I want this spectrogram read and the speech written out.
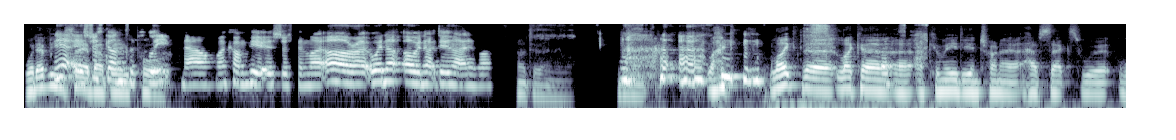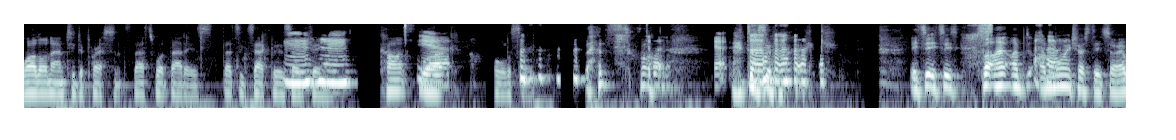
Whatever you Yeah, say it's just gone to poor, sleep now. My computer's just been like, oh right, we're not. Oh, we're not doing that anymore. not doing it anymore. Like like the like a, a, a comedian trying to have sex while on antidepressants. That's what that is. That's exactly the same thing. Can't Yeah. work. Fall asleep. That's Yeah. it doesn't work. It's, it's, it's but I, I'm I'm more interested. Sorry,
